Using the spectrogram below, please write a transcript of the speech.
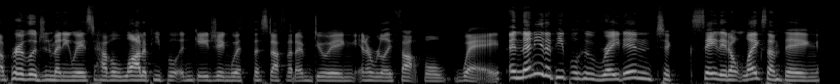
a privilege in many ways to have a lot of people engaging with the stuff that I'm doing in a really thoughtful way. And many of the people who write in to say they don't like something,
